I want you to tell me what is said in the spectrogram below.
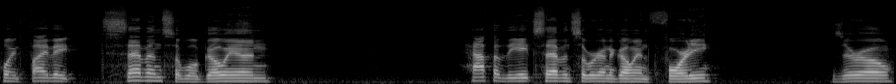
0.587, so we'll go in half of the 87, so we're going to go in 40. 0.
